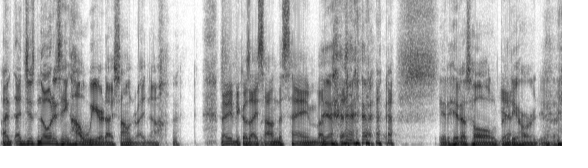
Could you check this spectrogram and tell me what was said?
I, I'm just noticing how weird I sound right now. Maybe because I sound the same, but yeah, it hit us all pretty Yeah. hard. Yeah.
